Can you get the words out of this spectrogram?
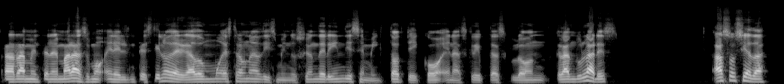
Raramente en el marasmo, en el intestino delgado muestra una disminución del índice mitótico en las criptas glandulares asociada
